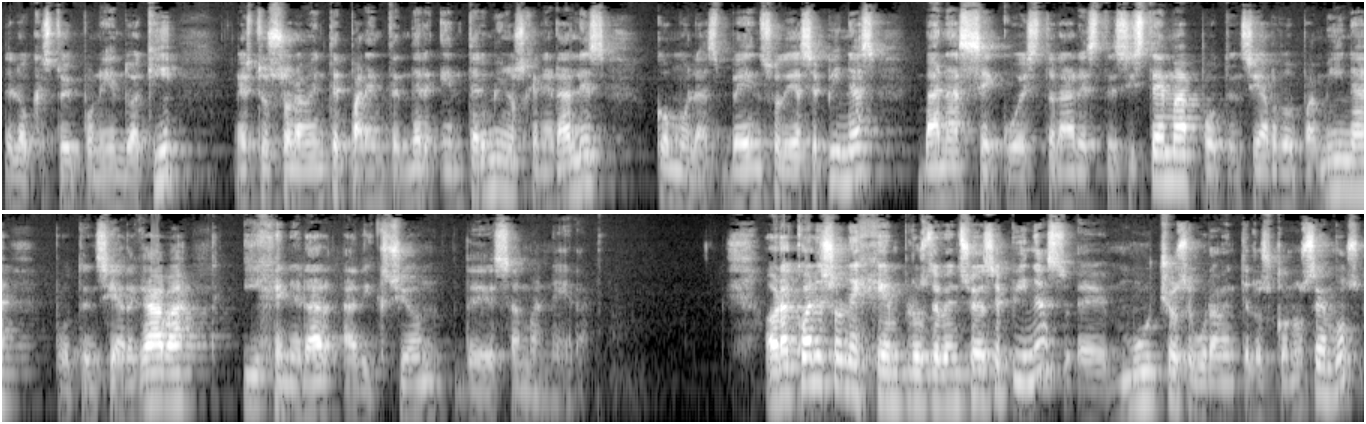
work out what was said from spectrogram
de lo que estoy poniendo aquí. Esto es solamente para entender en términos generales cómo las benzodiazepinas van a secuestrar este sistema, potenciar dopamina, potenciar GABA y generar adicción de esa manera. Ahora, ¿cuáles son ejemplos de benzodiazepinas? Eh, muchos seguramente los conocemos.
